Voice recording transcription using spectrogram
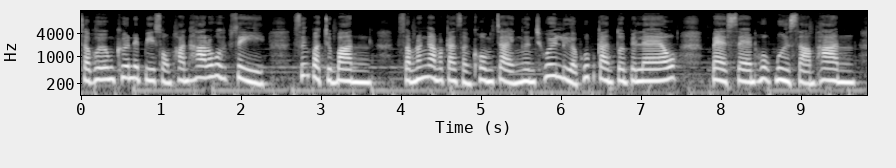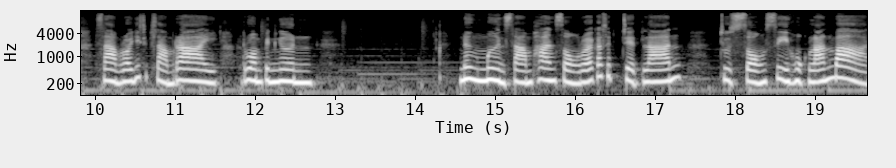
จะเพิ่มขึ้นในปี 2564 ซึ่งปัจจุบันสำนักงงานประกันสังคมจ่ายเงินช่วยเหลือผู้ประกันตนไปแล้ว 863,323 รายรวมเป็นเงิน 13,297 ล้านจุด246 ล้านบาท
